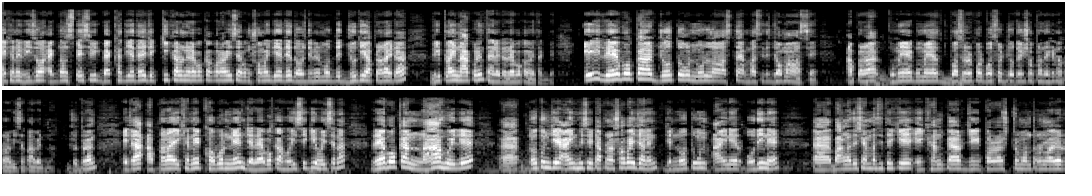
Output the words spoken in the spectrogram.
এখানে রিজন একদম স্পেসিফিক ব্যাখ্যা দিয়ে দেয় যে কি কারণে রেবোকা করা হয়েছে এবং সময় দিয়ে দেয় দশ দিনের মধ্যে যদি আপনারা এটা রিপ্লাই না করেন, তাহলে এটা রেবোকা হয়ে থাকবে। এই রেবোকার যত নুল্লাবস্থা এম্বাসিতে জমা আছে আপনারা ঘুমিয়ে ঘুমিয়ে বছরের পর বছর যতই স্বপ্ন দেখেন আপনারা ভিসা পাবেন না। সুতরাং এটা আপনারা এখানে খবর নেন যে রেবোকা হয়েছে কি হয়েছে না। রেবোকা না হইলে নতুন যে আইন হয়েছে এটা আপনারা সবাই জানেন যে নতুন আইনের অধীনে বাংলাদেশ এম্বাসি থেকে এখানকার যে পররাষ্ট্র মন্ত্রণালয়ের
